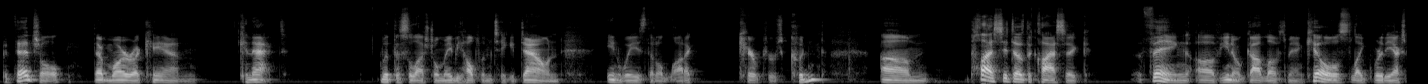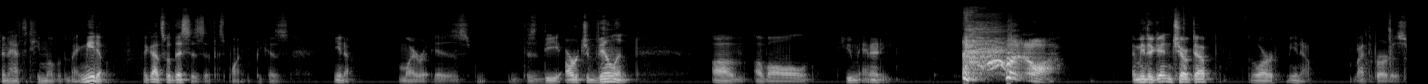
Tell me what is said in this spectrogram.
potential that Moira can connect with the Celestial, maybe help them take it down in ways that a lot of characters couldn't. Um, plus, it does the classic thing of you know God loves man kills, like where the X Men have to team up with the Magneto. Like that's what this is at this point because you know Moira is, is the arch villain of of all humanity. oh. I'm either getting choked up or you know my throat is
